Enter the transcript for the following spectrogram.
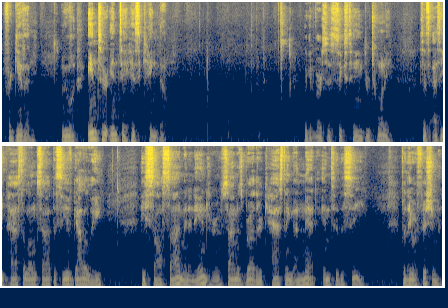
forgiven. We will enter into his kingdom. Look at verses 16 through 20. It says, As he passed alongside the Sea of Galilee, he saw Simon and Andrew, Simon's brother, casting a net into the sea, for they were fishermen.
